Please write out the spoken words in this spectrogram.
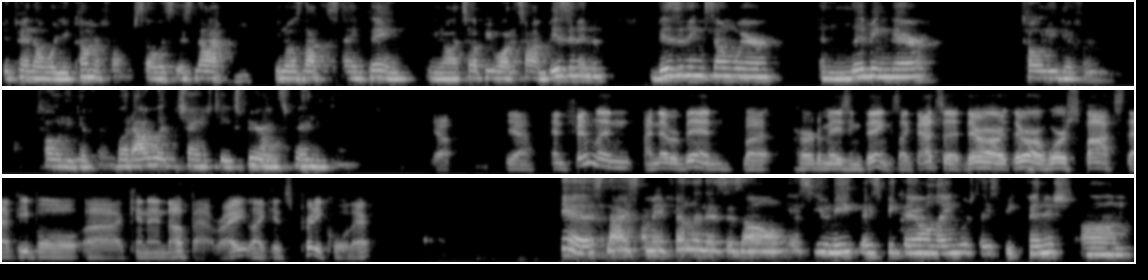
depending on where you're coming from. So it's, it's not, you know, it's not the same thing. You know, I tell people all the time, visiting visiting somewhere and living there, totally different. Totally different. But I wouldn't change the experience for anything. Yeah. Yeah. And Finland, I never been, but heard amazing things. Like that's a there are there are worse spots that people uh, can end up at, right? Like it's pretty cool there. Yeah, it's nice. I mean, Finland is its own, it's unique. They speak their own language, they speak Finnish. Um,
